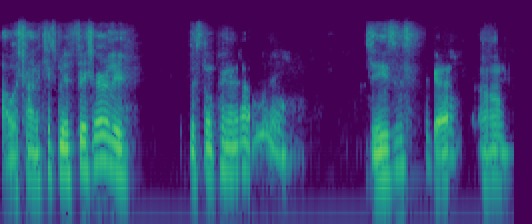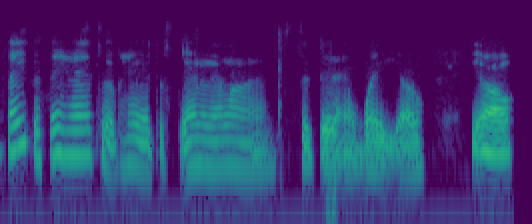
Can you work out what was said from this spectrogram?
I was trying to catch me a fish earlier. Just don't pan out. Jesus. God, um, the faith that they had to have had to stand in that line, sit there and wait, yo. You know,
